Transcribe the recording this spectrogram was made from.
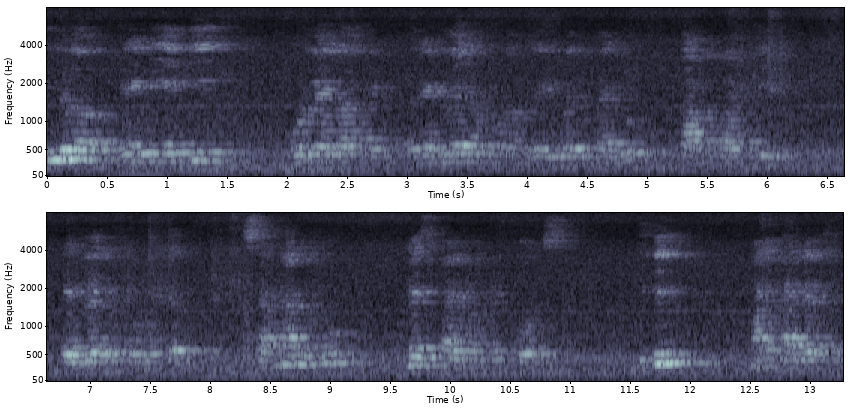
ఇందులో రేటు ఏంటి మూడు వేల రెండు వేల మూడు వందల ఇరవై రూపాయలు కామన్ పార్టీ రెండు వేల మూడు వందలు సన్నాలకు ప్లస్ ఫైవ్ హండ్రెడ్ కోర్స్ ఇది మన కార్యాచరణ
